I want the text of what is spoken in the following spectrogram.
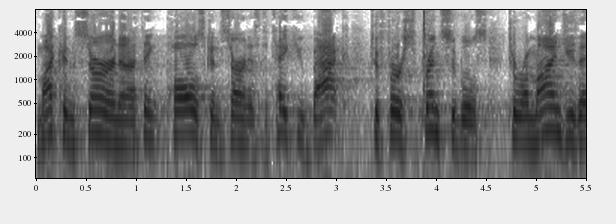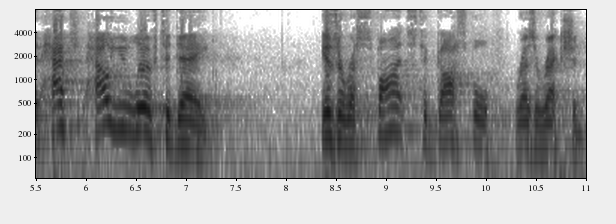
My concern, and I think Paul's concern, is to take you back to first principles to remind you that how you live today is a response to gospel resurrection.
